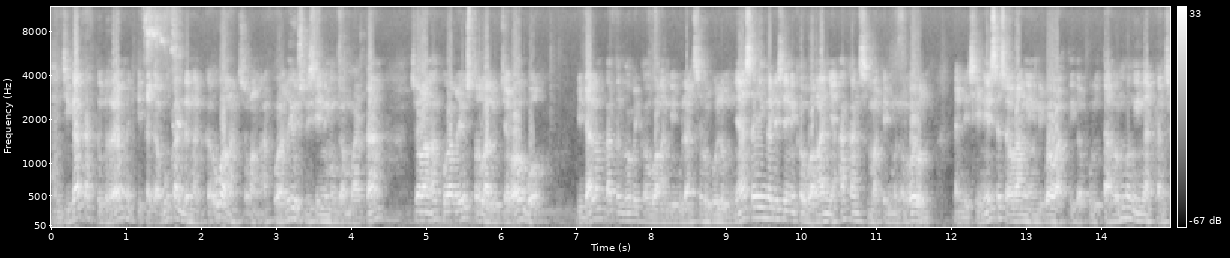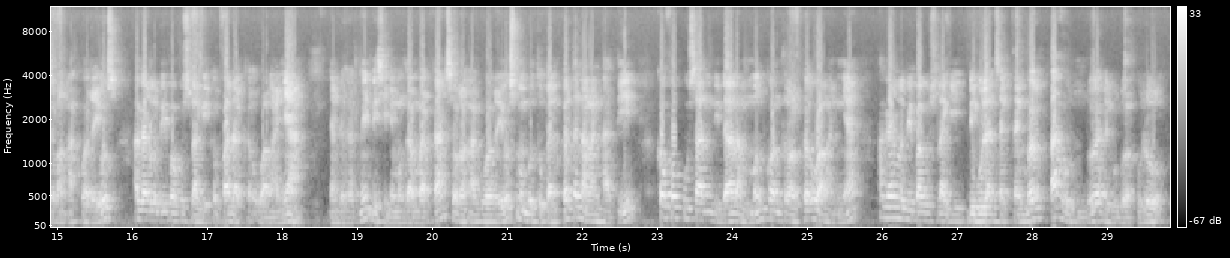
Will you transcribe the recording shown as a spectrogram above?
Dan jika kartu Hermit kita gabungkan dengan keuangan seorang Aquarius di sini menggambarkan seorang Aquarius terlalu ceroboh di dalam kategori keuangan di bulan sebelumnya sehingga di sini keuangannya akan semakin menurun. Dan di sini seseorang yang di bawah 30 tahun mengingatkan seorang Aquarius agar lebih fokus lagi kepada keuangannya. The Hermit di sini menggambarkan seorang Aquarius membutuhkan ketenangan hati, kefokusan di dalam mengkontrol keuangannya agar lebih bagus lagi di bulan September tahun 2020.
